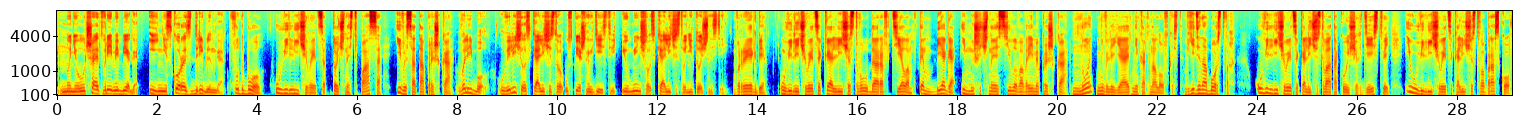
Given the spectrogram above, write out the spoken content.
но не улучшает время бега и не скорость дриблинга. Футбол увеличивается точность паса и высота прыжка. Волейбол увеличилось количество успешных действий и уменьшилось количество неточностей. В регби увеличивается количество ударов телом, темп бега и мышечная сила во время прыжка, но не влияет никак на ловкость. В единоборствах увеличивается количество атакующих действий и увеличивается количество бросков.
